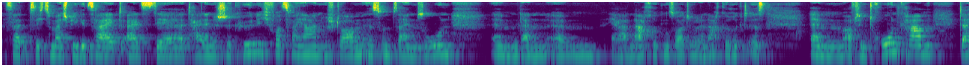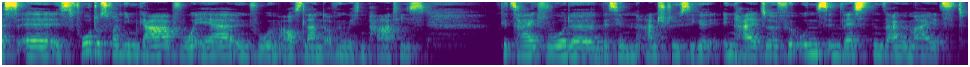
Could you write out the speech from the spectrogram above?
das hat sich zum Beispiel gezeigt, als der thailändische König vor zwei Jahren gestorben ist und sein Sohn ähm, dann ähm, ja, nachrücken sollte oder nachgerückt ist, auf den Thron kam, dass äh, es Fotos von ihm gab, wo er irgendwo im Ausland auf irgendwelchen Partys gezeigt wurde, ein bisschen anstößige Inhalte. Für uns im Westen, sagen wir mal jetzt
